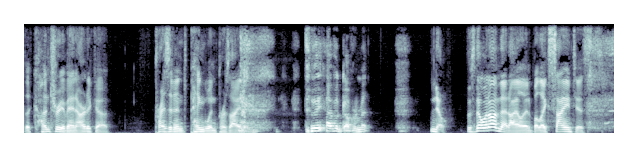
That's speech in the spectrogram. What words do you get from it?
The country of Antarctica. President Penguin presiding. Do they have a government? No, there's no one on that island, but like scientists.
